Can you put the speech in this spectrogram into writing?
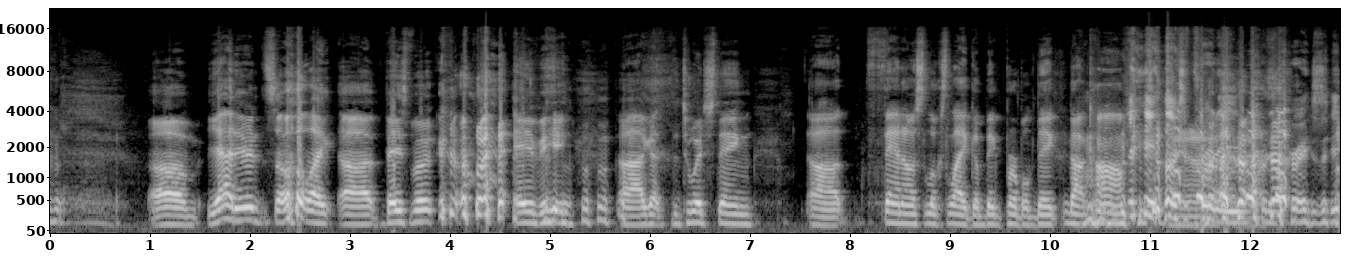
um, yeah, dude. So like, uh, Facebook, AV. Uh, I got the Twitch thing. Uh, Thanos looks like a big purple dick.com. he looks Yeah. pretty pretty crazy.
